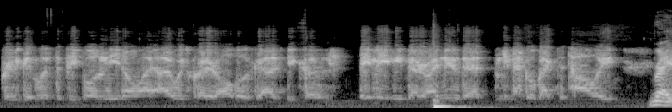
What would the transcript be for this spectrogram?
pretty good list of people. And, you know, I, always credit all those guys because they made me better. I knew that, I go back to Tolly. Right.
